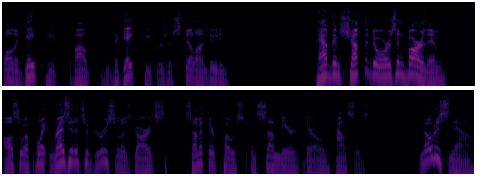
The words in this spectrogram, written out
while the, gate, while the gatekeepers are still on duty. Have them shut the doors and bar them. Also appoint residents of Jerusalem as guards, some at their post and some near their own houses. Notice now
